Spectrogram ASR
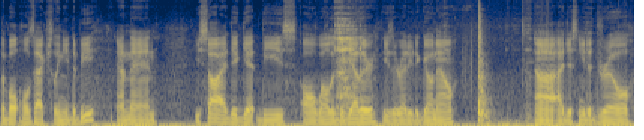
the bolt holes actually need to be and then you saw I did get these all welded together. These are ready to go now. Uh, I just need to drill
